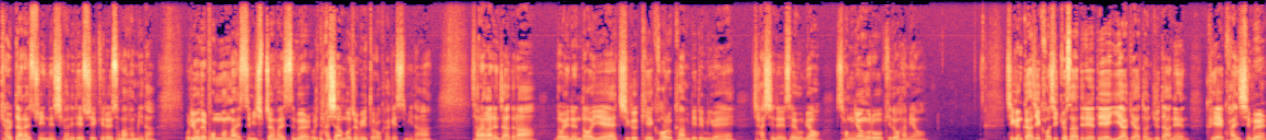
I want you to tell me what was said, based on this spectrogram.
결단할 수 있는 시간이 될 수 있기를 소망합니다. 우리 오늘 본문 말씀 20절 말씀을 우리 다시 한번 좀 읽도록 하겠습니다. 사랑하는 자들아 너희는 너희의 지극히 거룩한 믿음 위에 자신을 세우며 성령으로 기도하며 지금까지 거짓 교사들에 대해 이야기하던 유다는 그의 관심을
